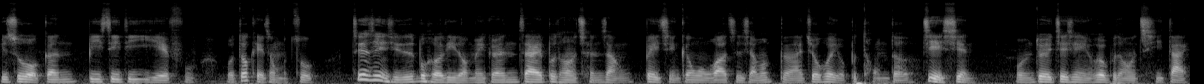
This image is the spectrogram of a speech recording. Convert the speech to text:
于是我跟 B、C、D、E、F 我都可以这么做。这件事情其实是不合理的。每个人在不同的成长背景跟文化之下，我们本来就会有不同的界限，我们对界限也会有不同的期待。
